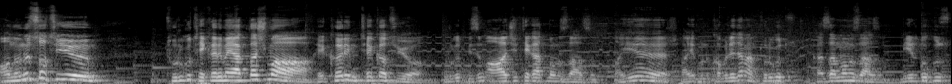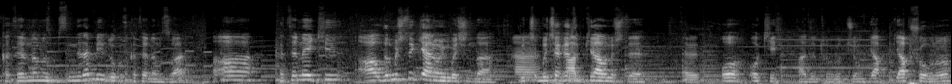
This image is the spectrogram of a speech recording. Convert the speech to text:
Ananı satayım. Turgut Hekarim'e yaklaşma. Hekarim tek atıyor. Turgut bizim acil tek atmamız lazım. Hayır. Hayır bunu kabul edemem Turgut. Kazanmamız lazım. 1.9 Katarina'mız bizim neden 1.9 Katarina'mız var? Aa Katarina'yı kill aldırmıştık yani oyun başında. Ha, Bıç- bıçak atıp kill almıştı. Evet. O, o kill. Hadi Turgut'cum yap yap şovunu.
